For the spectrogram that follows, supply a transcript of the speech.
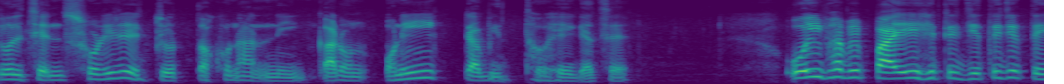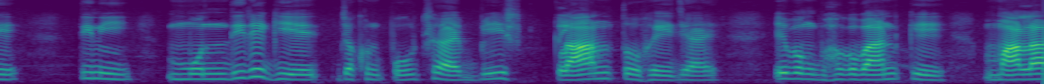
চলছেন। শরীরের জোর তখন আর নেই, কারণ অনেকটা বৃদ্ধ হয়ে গেছে। ওইভাবে পায়ে হেঁটে যেতে যেতে তিনি মন্দিরে গিয়ে যখন পৌঁছায়, বেশ ক্লান্ত হয়ে যায় এবং ভগবানকে মালা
